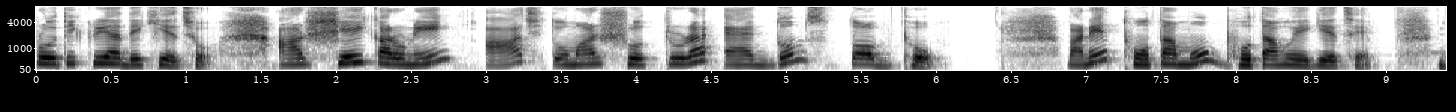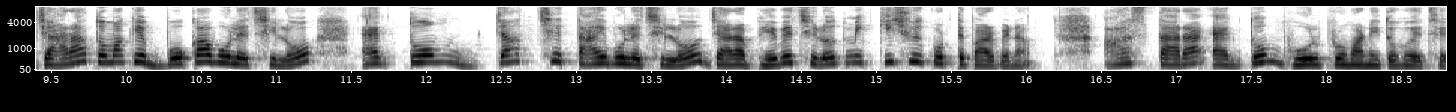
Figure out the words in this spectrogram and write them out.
প্রতিক্রিয়া দেখিয়েছ। আর সেই কারণেই আজ তোমার শত্রুরা একদম স্তব্ধ। মানে থোঁতা মুখ ভোতা হয়ে গিয়েছে। যারা তোমাকে বোকা বলেছিল, একদম যাচ্ছে তাই বলেছিল, যারা ভেবেছিল তুমি কিছুই করতে পারবে না, আজ তারা একদম ভুল প্রমাণিত হয়েছে।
